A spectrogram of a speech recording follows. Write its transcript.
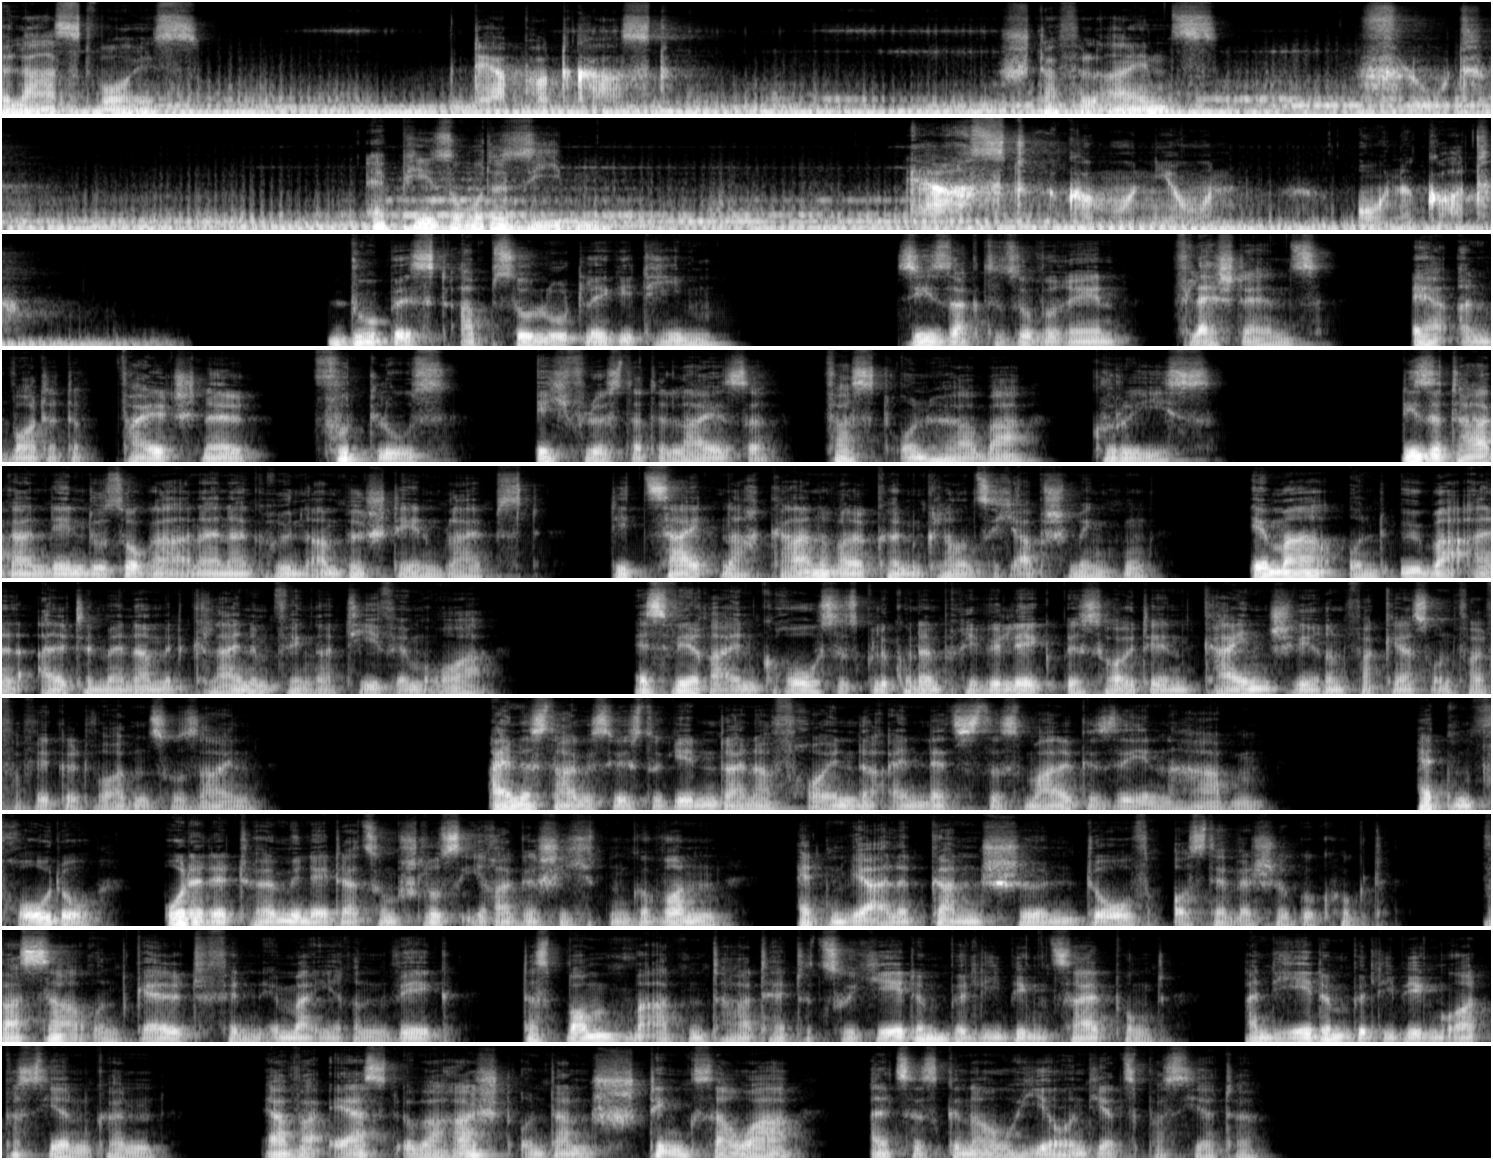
The Last Voice Der Podcast Staffel 1 Flut Episode 7 Erstkommunion ohne Gott. Du bist absolut legitim. Sie sagte souverän Flashdance. Er antwortete pfeilschnell Footloose. Ich flüsterte leise, fast unhörbar Grease. Diese Tage, an denen du sogar an einer grünen Ampel stehen bleibst. Die Zeit nach Karneval können Clowns sich abschminken. Immer und überall alte Männer mit kleinem Finger tief im Ohr. Es wäre ein großes Glück und ein Privileg, bis heute in keinen schweren Verkehrsunfall verwickelt worden zu sein. Eines Tages wirst du jeden deiner Freunde ein letztes Mal gesehen haben. Hätten Frodo oder der Terminator zum Schluss ihrer Geschichten gewonnen, hätten wir alle ganz schön doof aus der Wäsche geguckt. Wasser und Geld finden immer ihren Weg. Das Bombenattentat hätte zu jedem beliebigen Zeitpunkt an jedem beliebigen Ort passieren können. Er war erst überrascht und dann stinksauer, als es genau hier und jetzt passierte.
